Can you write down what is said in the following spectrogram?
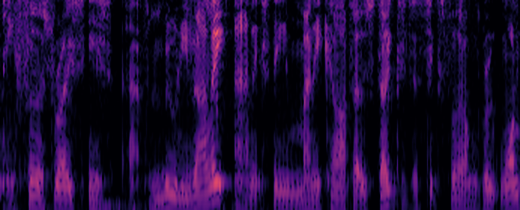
The first race is at Moonee Valley and it's the Manikato Stakes. It's a six furlong Group 1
